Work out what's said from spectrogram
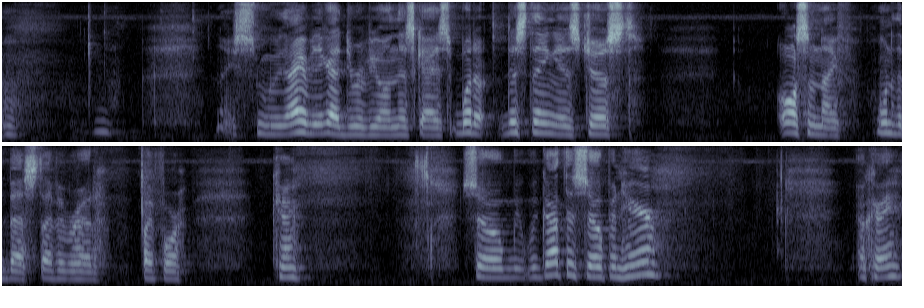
Uh, nice smooth. I, I got to do a review on this, guys. What a, this thing is just awesome knife. One of the best I've ever had by far. Okay. So we, we got this open here. Okay.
